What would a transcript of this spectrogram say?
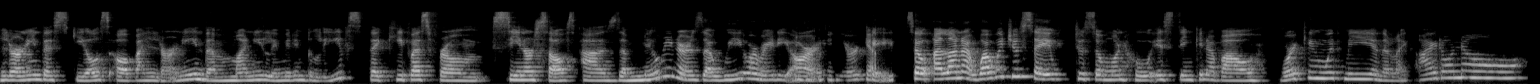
learning the skills of unlearning the money limiting beliefs that keep us from seeing ourselves as the millionaires that we already are mm-hmm. in your case. So, Alana, what would you say to someone who is thinking about working with me and they're like, I don't know,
